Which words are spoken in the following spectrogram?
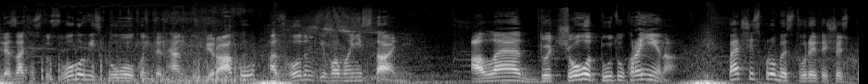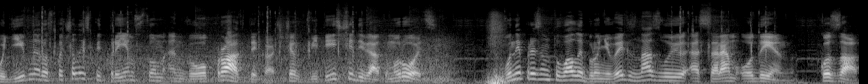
для захисту свого військового контингенту в Іраку, а згодом і в Афганістані. Але до чого тут Україна? Перші спроби створити щось подібне розпочали з підприємством НВО Практика ще в 2009 році. Вони презентували броньовик з назвою SRM-1 Козак,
